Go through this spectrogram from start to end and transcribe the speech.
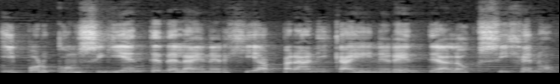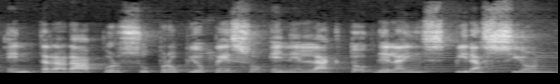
y por consiguiente de la energía pránica inherente al oxígeno entrará por su propio peso en el acto de la inspiración.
